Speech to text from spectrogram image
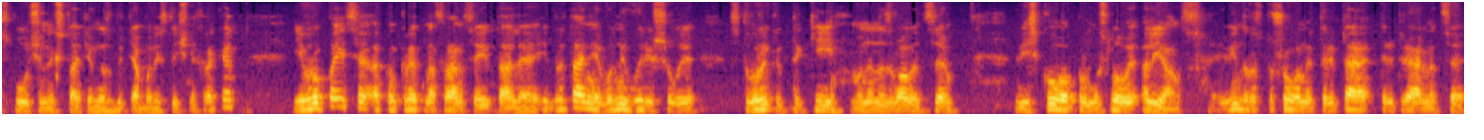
Сполучених Штатів на збиття балістичних ракет, європейці, а конкретно Франція, Італія і Британія, вони вирішили створити такий, вони назвали це військово-промисловий альянс. Він розташований територіально це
